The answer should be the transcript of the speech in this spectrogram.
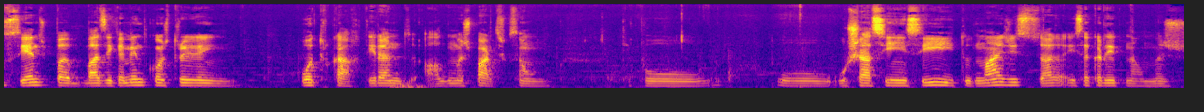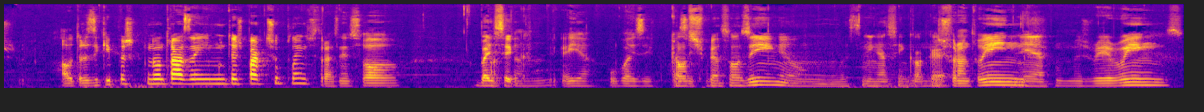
suficientes para basicamente construírem outro carro, tirando algumas partes que são tipo o, o chassi em si e tudo mais, isso, já- isso acredito não, mas há outras equipas que não trazem muitas partes suplentes, trazem só Basic. Ah, yeah, o basic. Aquela suspensãozinha, uma ceninha assim qualquer. Umas front wings, Yeah. umas rear wings.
